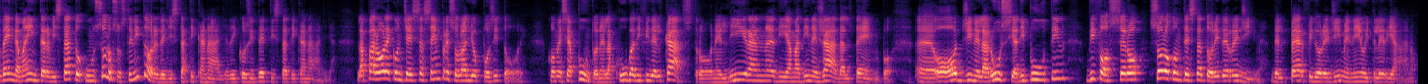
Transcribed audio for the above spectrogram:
venga mai intervistato un solo sostenitore degli stati canaglia, dei cosiddetti stati canaglia. La parola è concessa sempre solo agli oppositori, come se appunto nella Cuba di Fidel Castro, nell'Iran di Ahmadinejad al tempo, eh, o oggi nella Russia di Putin, vi fossero solo contestatori del regime, del perfido regime neo-hitleriano,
